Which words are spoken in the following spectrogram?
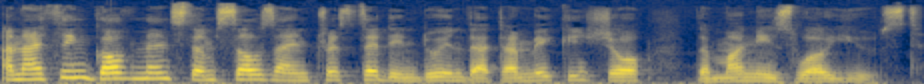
And I think governments themselves are interested in doing that and making sure the money is well used.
